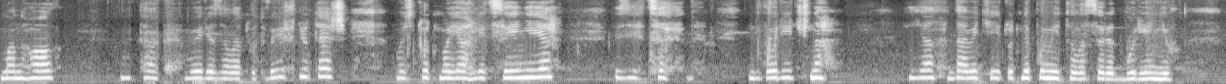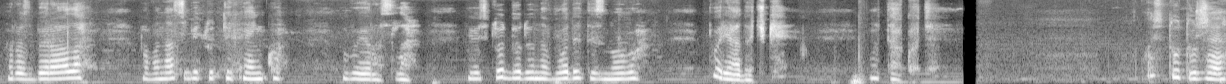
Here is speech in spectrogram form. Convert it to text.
мангал. Так, вирізала тут вишню теж. Ось тут моя гліцинія. Це дворічна. Я навіть її тут не помітила серед бур'янів. Розбирала, а вона собі тут тихенько виросла. І ось тут буду наводити знову порядочки. Отак от. Ось тут уже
